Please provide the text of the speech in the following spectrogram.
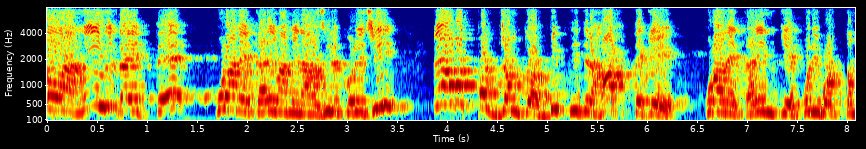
আল্লাহ নিজ দায়িত্বে কোরআনে কারিম আমি করেছি। পর্যন্ত বিকৃতির হাত থেকে কোরআনে কারিমকে পরিবর্তন,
